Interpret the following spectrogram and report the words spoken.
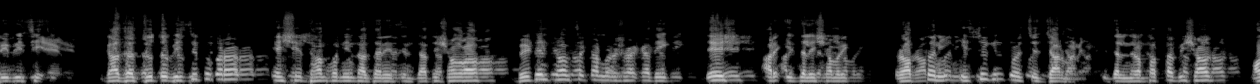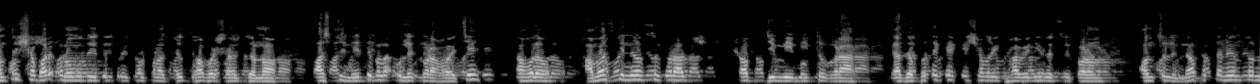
বিবিসি গাজার যুদ্ধ বিস্তৃত করার এই সিদ্ধান্ত নিন্দা জানিয়েছেন জাতিসংঘ। ব্রিটেন ফ্রান্স কানাডা দেশ আর ইসরায়েলি সামরিক রপ্তানি স্থগিত করেছে জার্মানি। ইসরায়েল নিরাপত্তা বিষয়ক মন্ত্রিসভার অনুমোদিত পরিকল্পনা যুদ্ধ অবসানের জন্য পাঁচটি নীতিমালা উল্লেখ করা হয়েছে। তা হলো হামাসকে নিরস্ত করা সব জিম্মি মুক্ত করা গাজা প্রত্যেককে সামরিকভাবে নিরস্ত্রীকরণ অঞ্চলের নিরাপত্তা নিয়ন্ত্রণ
